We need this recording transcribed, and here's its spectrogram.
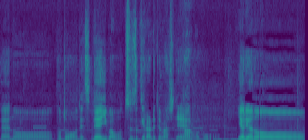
あのことをですね今も続けられてまして、なるほど。やはりあの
